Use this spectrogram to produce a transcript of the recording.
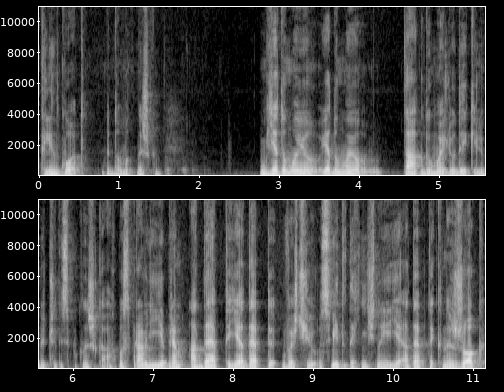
клін-код, відома книжка. Я думаю, я думаю, так думають люди, які люблять вчитися по книжках. Бо справді є прям адепти, є адепти вищої освіти технічної, є адепти книжок.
